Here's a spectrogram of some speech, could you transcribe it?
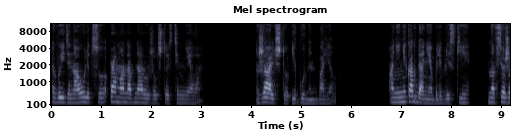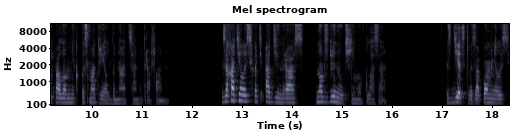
Выйдя на улицу, Роман обнаружил, что стемнело. Жаль, что игумен болел. Они никогда не были близки, но все же паломник посмотрел бы на отца Митрофана. Захотелось хоть один раз, но взглянуть ему в глаза. С детства запомнилось,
